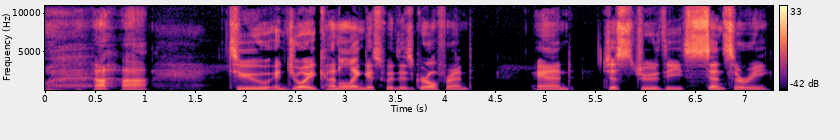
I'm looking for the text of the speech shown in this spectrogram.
to enjoy cunnilingus with his girlfriend, and just through the sensory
